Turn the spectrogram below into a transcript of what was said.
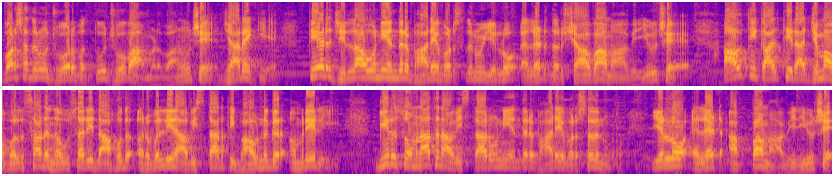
વરસાદનું જોર વધતું જોવા મળવાનું છે. જ્યારે કે તેર જિલ્લાઓની અંદર ભારે વરસાદનું યલો એલર્ટ દર્શાવવામાં આવી રહ્યું છે. આવતીકાલથી રાજ્યમાં વલસાડ, નવસારી, દાહોદ અરવલ્લીના વિસ્તારથી ભાવનગર અમરેલી. ગીર સોમનાથના વિસ્તારોની અંદર ભારે વરસાદનું યલો એલર્ટ આપવામાં આવી રહ્યું છે.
